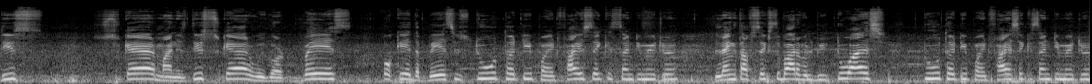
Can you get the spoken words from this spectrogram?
this square minus this square we got base okay the base is 230.56 centimeter. Length of sixth bar will be twice 230.56 centimeter.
